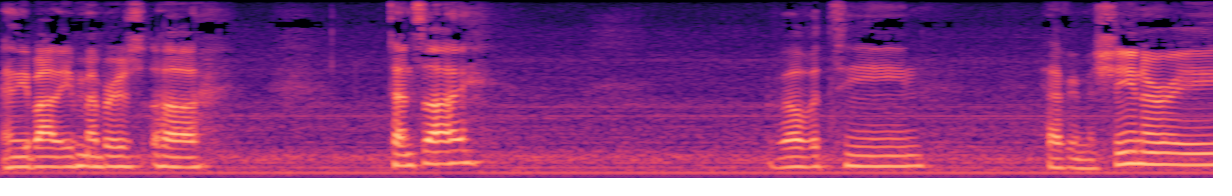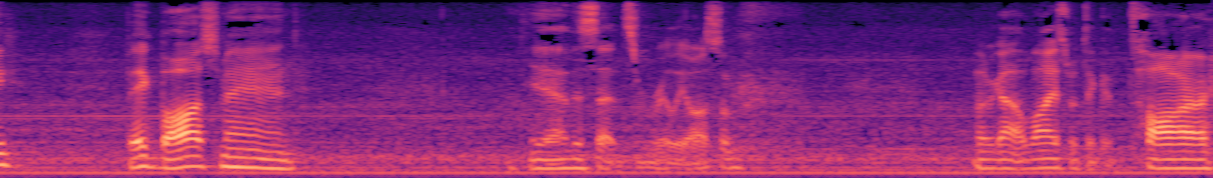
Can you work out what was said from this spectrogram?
Anybody remembers uh Tensai? Velveteen, Heavy Machinery, Big Boss Man. Yeah, this set's really awesome. But we got Elias with the guitar.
